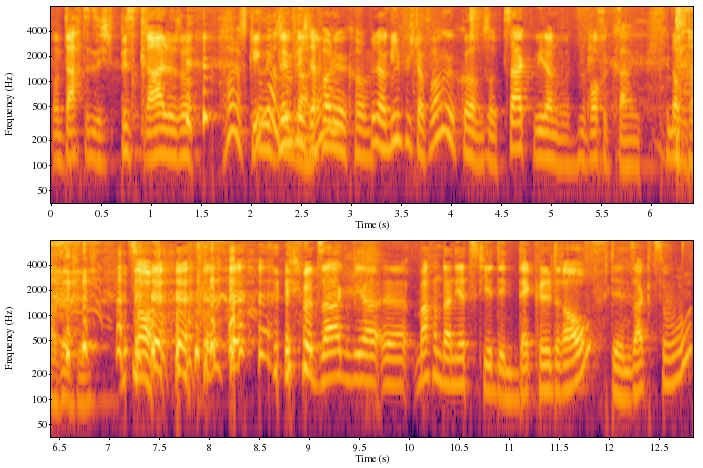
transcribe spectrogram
und dachte sich bis gerade so, oh, das ging Bin ja glimpflich sogar, ne? davongekommen. Bin ja glimpflich davongekommen. So, zack, wieder eine Woche krank. Noch tatsächlich. So. ich würde sagen, wir äh, machen dann jetzt hier den Deckel drauf, Den Sack zu.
